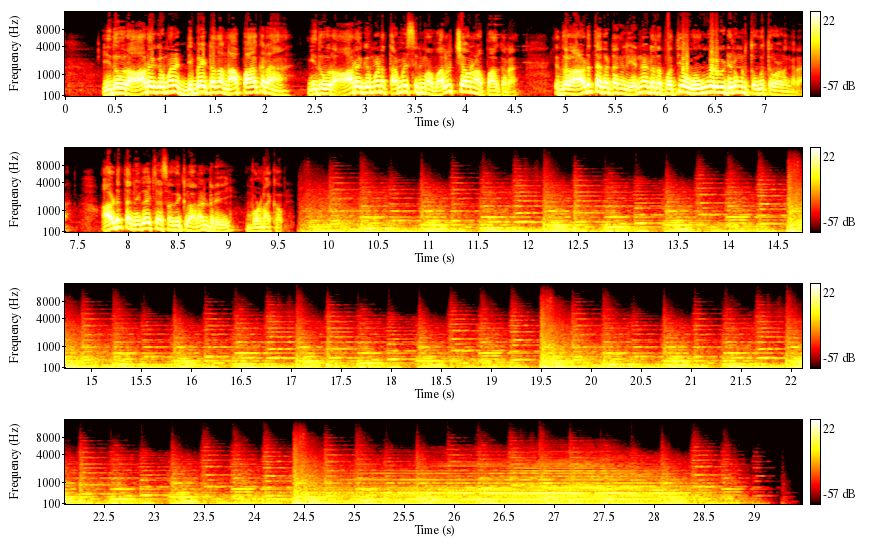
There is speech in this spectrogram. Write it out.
இது ஒரு ஆரோக்கியமான டிபேட்டாக தான் நான் பார்க்குறேன். இது ஒரு ஆரோக்கியமான தமிழ் சினிமா வளர்ச்சியாக நான் பார்க்குறேன். இதோட அடுத்த கட்டங்கள் என்னன்றதை பற்றியோ ஒவ்வொரு வீடியோவும் தொகுத்து வழங்குறேன். அடுத்த நிகழ்ச்சியை சந்திக்கலாம். நன்றி. வணக்கம்.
